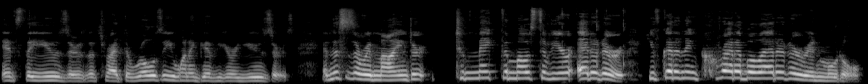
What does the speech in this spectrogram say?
It's the users. That's right. The roles that you want to give your users. And this is a reminder to make the most of your editor. You've got an incredible editor in Moodle.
